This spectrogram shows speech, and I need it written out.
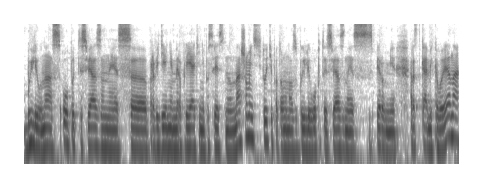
были у нас опыты, связанные с проведением мероприятий непосредственно в нашем институте, потом у нас были опыты, связанные с, с первыми ростками КВН,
